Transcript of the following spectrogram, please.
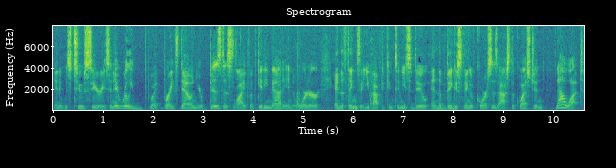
and it was two series, and it really b- breaks down your business life of getting that in order and the things that you have to continue to do. And the biggest thing, of course, is ask the question, Now what?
